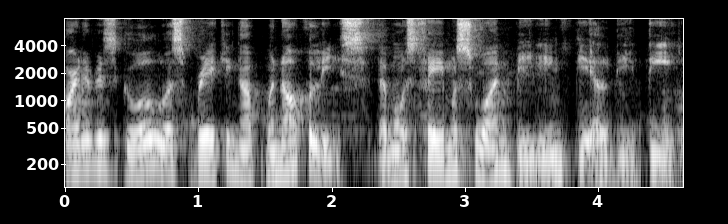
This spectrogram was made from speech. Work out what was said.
Part of his goal was breaking up monopolies, the most famous one being PLDT.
